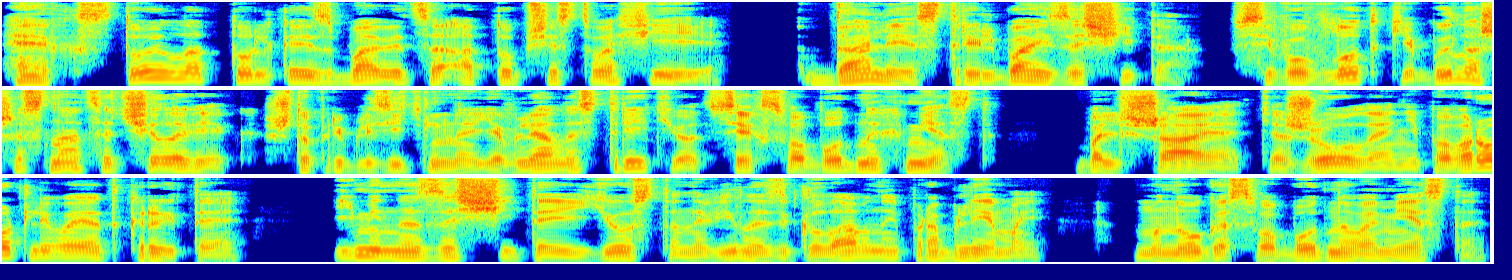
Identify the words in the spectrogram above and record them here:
Эх, стоило только избавиться от общества феи. Далее стрельба и защита. Всего в лодке было 16 человек, что приблизительно являлось третью от всех свободных мест. Большая, тяжелая, неповоротливая и открытая. Именно защита ее становилась главной проблемой. Много свободного места,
